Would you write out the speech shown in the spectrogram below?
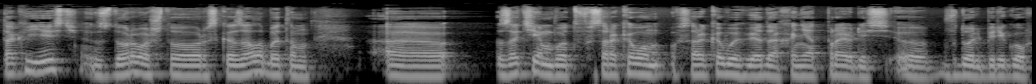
так и есть. Здорово, что рассказал об этом. А, затем вот в 40 в 40-х годах они отправились э, вдоль берегов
